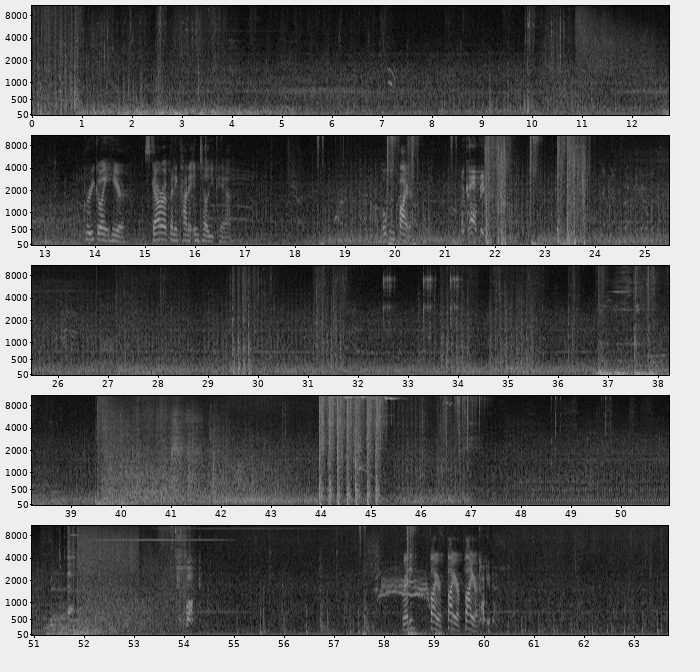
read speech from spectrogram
Where are you going here? Scour up any kind of intel you can. Open fire. A copy. Ready? Fire, fire, fire. Copy that.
